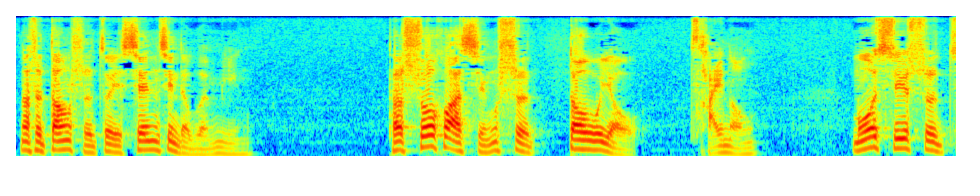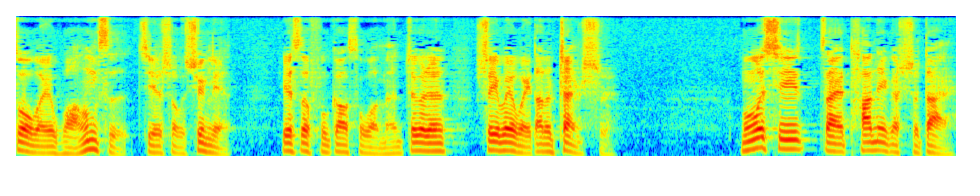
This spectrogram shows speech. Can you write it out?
那是当时最先进的文明。他说话行事都有才能。摩西是作为王子接受训练。约瑟夫告诉我们，这个人是一位伟大的战士。摩西在他那个时代。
